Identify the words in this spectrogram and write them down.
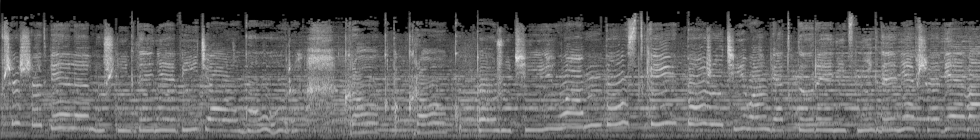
przeszedł wiele mórz, nigdy nie widział gór. Krok po kroku porzuciłam pustki, porzuciłam wiatr, który nic nigdy nie przewiewa.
